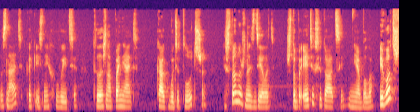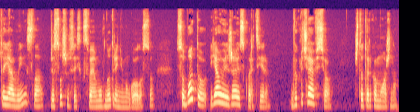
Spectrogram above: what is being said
знать, как из них выйти. Ты должна понять, как будет лучше и что нужно сделать, чтобы этих ситуаций не было. И вот что я вынесла, прислушавшись к своему внутреннему голосу. В субботу я уезжаю из квартиры, выключаю все, что только можно,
